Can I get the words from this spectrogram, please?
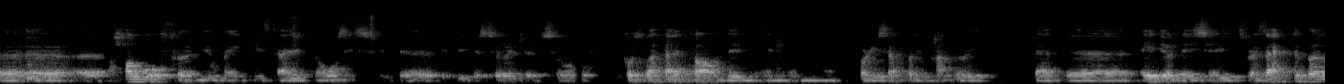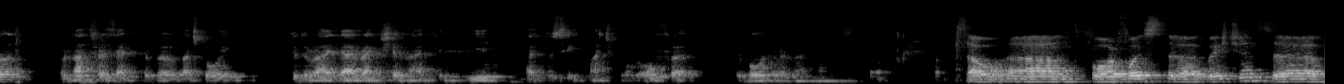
uh, uh, how often you make this diagnosis with the, with the surgeon. So, because what I found in, in, in for example, in Hungary, that uh, either they say it's resectable or not resectable, but going to the right direction, I think we have to think much more often the borderline ones. So um, for first uh, questions, uh,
